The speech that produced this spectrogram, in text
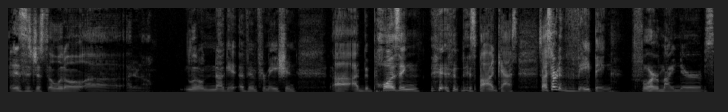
This is just a little, uh, I don't know, little nugget of information. Uh, I've been pausing this podcast. So I started vaping for my nerves,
